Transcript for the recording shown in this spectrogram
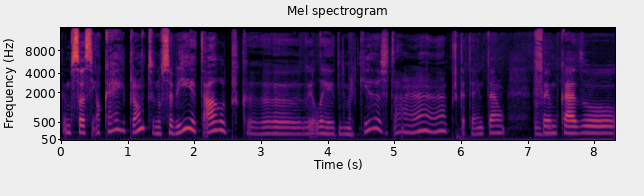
começou assim, ok, pronto, não sabia tal, porque uh, ele é dinamarquês, tá, ah, ah, porque até então foi uhum. um bocado.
